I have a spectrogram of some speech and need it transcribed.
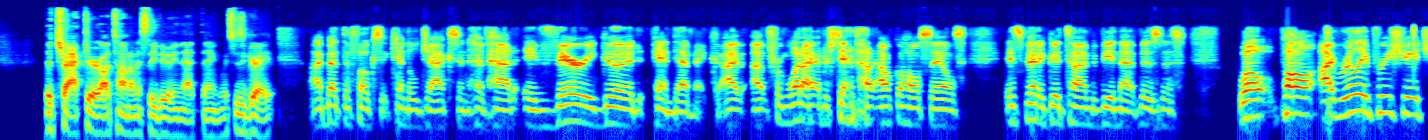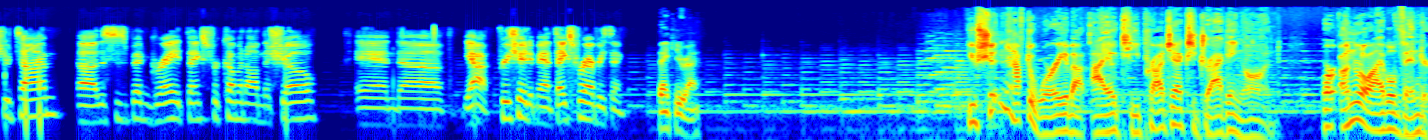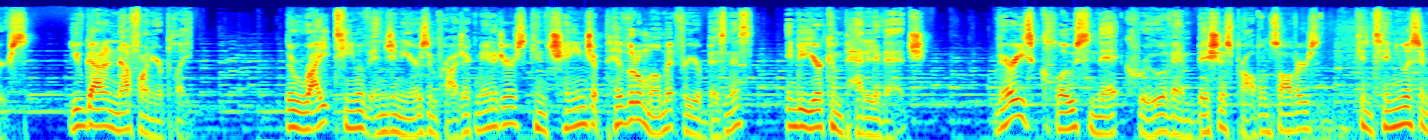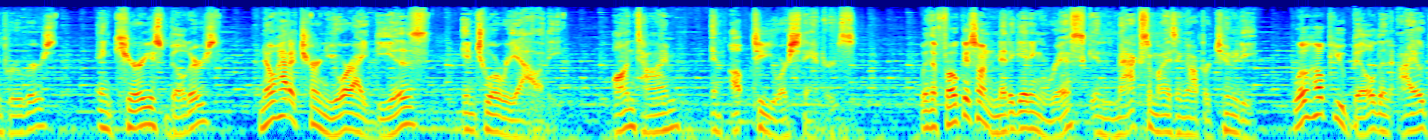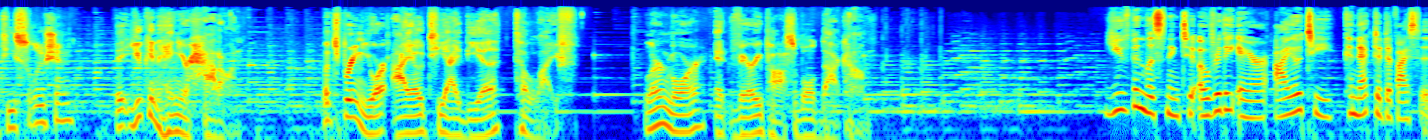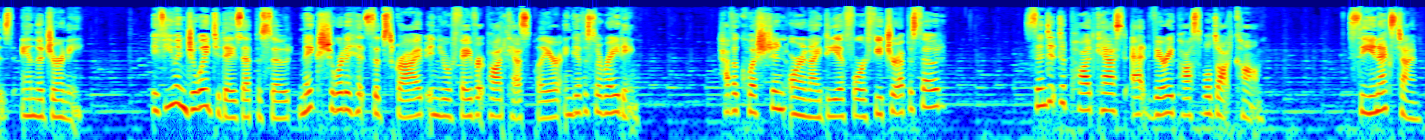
the tractor autonomously doing that thing which is great I bet the folks at Kendall Jackson have had a very good pandemic. I, I, from what I understand about alcohol sales, it's been a good time to be in that business. Well, Paul, I really appreciate your time. Uh, this has been great. Thanks for coming on the show. And uh, yeah, appreciate it, man. Thanks for everything. Thank you, Ryan. You shouldn't have to worry about IoT projects dragging on or unreliable vendors. You've got enough on your plate. The right team of engineers and project managers can change a pivotal moment for your business into your competitive edge. Very's close knit crew of ambitious problem solvers, continuous improvers, and curious builders know how to turn your ideas into a reality on time and up to your standards. With a focus on mitigating risk and maximizing opportunity, we'll help you build an IoT solution that you can hang your hat on Let's bring your IoT idea to life. Learn more at verypossible.com. You've been listening to Over the Air IoT Connected Devices and the Journey. If you enjoyed today's episode, make sure to hit subscribe in your favorite podcast player and give us a rating. Have a question or an idea for a future episode? Send it to podcast at verypossible.com. See you next time.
